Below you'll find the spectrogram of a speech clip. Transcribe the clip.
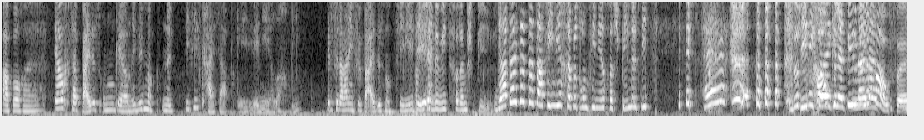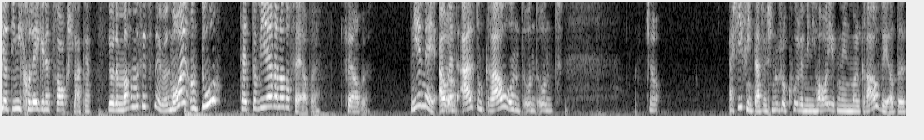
Aber äh, ehrlich gesagt, beides ungern. Ich will, mir nicht, ich will keins abgeben, wenn ich ehrlich bin. Weil für da habe ich für beides noch zu viele Das ist Ideen. der Witz von dem Spiel. Ja, da, da, da, da finde ich, eben darum finde ich das Spiel nicht witzig. Du hast Deine das Kollegin hat, Kartenspiel nein, nein, kaufen? ja, deine Kollegin hat es vorgeschlagen. Ja, dann machen wir es jetzt nicht mehr. Mal, und du? Tätowieren oder färben? Färben. Nie mehr. Auch Ja. wenn alt und grau und... und, und Ja. weißt, ich finde einfach nur schon cool, wenn meine Haare irgendwann mal grau werden.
